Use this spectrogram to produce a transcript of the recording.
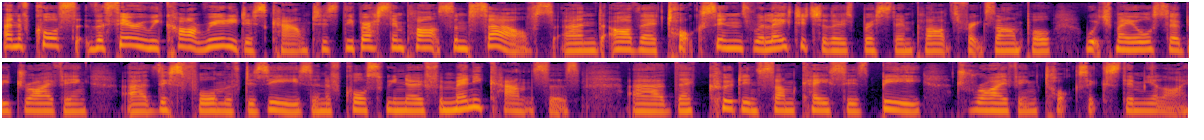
And of course, the theory we can't really discount is the breast implants themselves. And are there toxins related to those breast implants, for example, which may also be driving uh, this form of disease? And of course, we know for many cancers, uh, there could in some cases be driving toxic stimuli.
